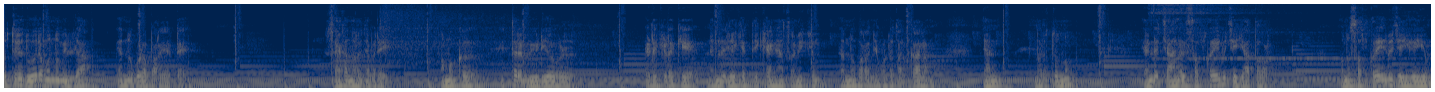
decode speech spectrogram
ഒത്തിരി ദൂരമൊന്നുമില്ല എന്നുകൂടെ പറയട്ടെ. സ്നേഹം നിറഞ്ഞവരെ നമുക്ക് ഇത്തരം വീഡിയോകൾ ഇടയ്ക്കിടയ്ക്ക് നിങ്ങളിലേക്ക് എത്തിക്കാൻ ഞാൻ ശ്രമിക്കും എന്ന് പറഞ്ഞുകൊണ്ട് തൽക്കാലം ഞാൻ നിർത്തുന്നു. എന്റെ ചാനൽ സബ്സ്ക്രൈബ് ചെയ്യാത്തവർ ഒന്ന് സബ്സ്ക്രൈബ് ചെയ്യുകയും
